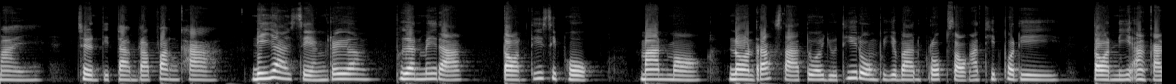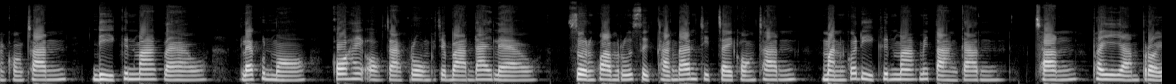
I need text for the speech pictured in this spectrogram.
หม่ๆ เชิญติดตามรับฟังค่ะ นิยายเสียงเรื่อง เพื่อนไม่รัก ตอนที่ 16 มานหมอก นอนรักษาตัวอยู่ที่โรงพยาบาลครบสองอาทิตย์พอดี ตอนนี้อาการของฉันดีขึ้นมากแล้ว และคุณหมอก็ให้ออกจากโรงพยาบาลได้แล้ว ส่วนความรู้สึกทางด้านจิตใจของฉัน มันก็ดีขึ้นมากไม่ต่างกัน ฉันพยายามปล่อย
